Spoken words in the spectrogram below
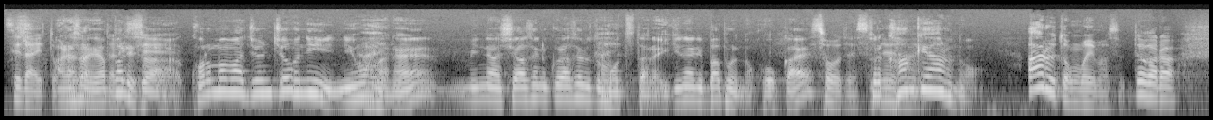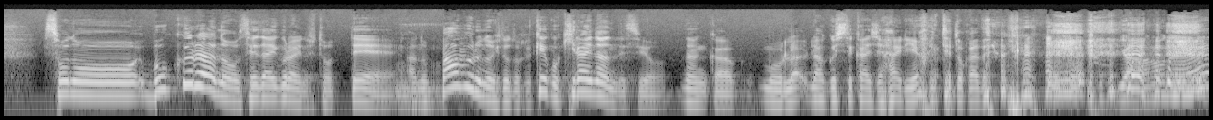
世代とかやっぱりさこのまま順調に日本がね、はい、みんな幸せに暮らせると思ってたら、い、きなりバブルの崩壊？そうです、ね、それ関係あるの、はい、あると思います。だからその僕らの世代ぐらいの人って、うん、あのバブルの人とか結構嫌いなんですよ。なんかもう楽して会社入りやがってとか。いやあのね。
